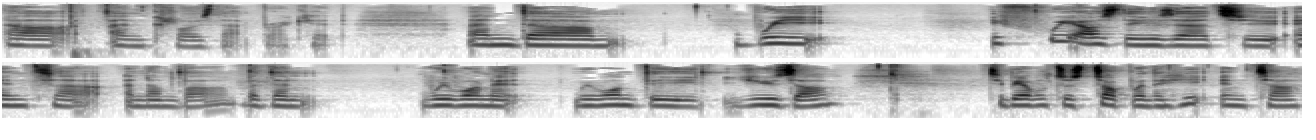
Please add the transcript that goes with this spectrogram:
Uh, and close that bracket. And um, we if we ask the user to enter a number but then we want it we want the user to be able to stop when they hit enter,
